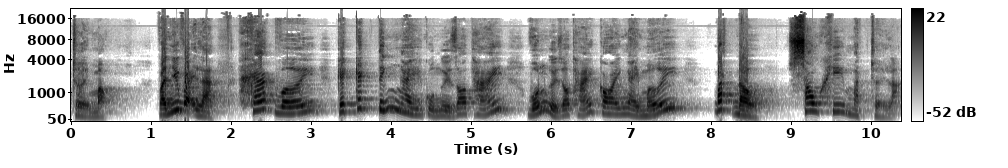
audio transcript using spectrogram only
trời mọc và như vậy là khác với cái cách tính ngày của người Do Thái, vốn người Do Thái coi ngày mới bắt đầu sau khi mặt trời lặn.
